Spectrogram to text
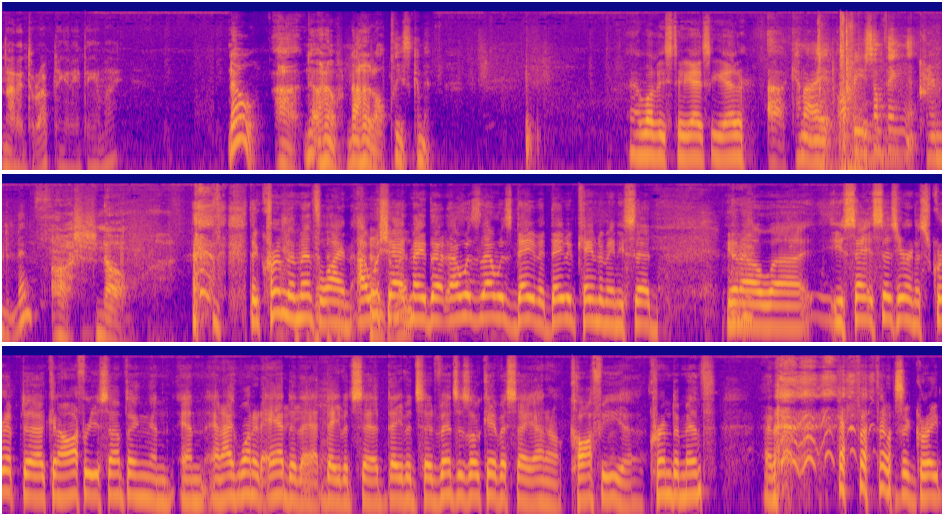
not interrupting anything, am I? No, uh, no, no, not at all. Please come in. I love these two guys together. Uh, can I offer you something? Creme de menthe? Oh no. the creme de menthe line. I wish I had made that. That was that was David. David came to me and he said, you know, uh, you say it says here in the script, uh, can I offer you something? And and and I wanted to add to that. David said. David said, Vince is okay if I say I don't know coffee, uh, creme de menthe. And I thought that was a great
